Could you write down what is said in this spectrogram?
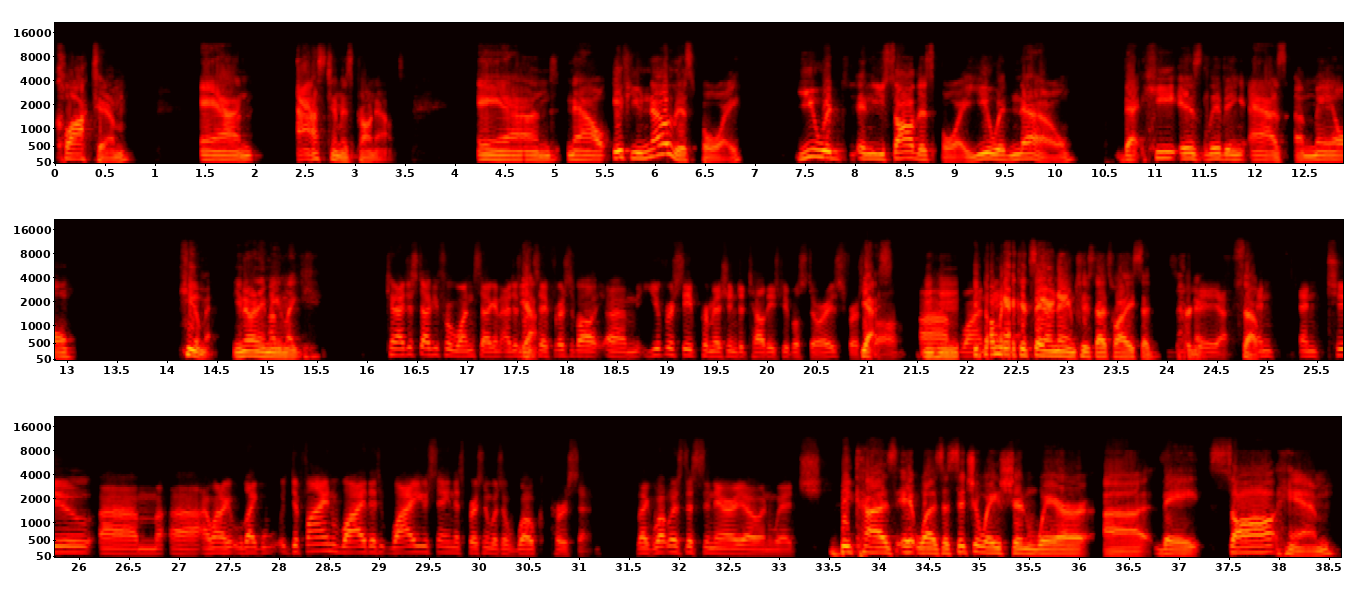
clocked him and asked him his pronouns. And now, if you know this boy, you would, and you saw this boy, you would know that he is living as a male human. You know what I mean? Um, Like, Can I just stop you for one second? I just Yeah. want to say, first of all, um, you've received permission to tell these people's stories. First Yes. of all, mhm. um, he one, told me I could say her name too, so that's why I said her Yeah, name. yeah. So, and and two, um, uh, I want to like define why this. Why are you saying this person was a woke person? Like, what was the scenario in which? because it was a situation where uh, they saw him,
